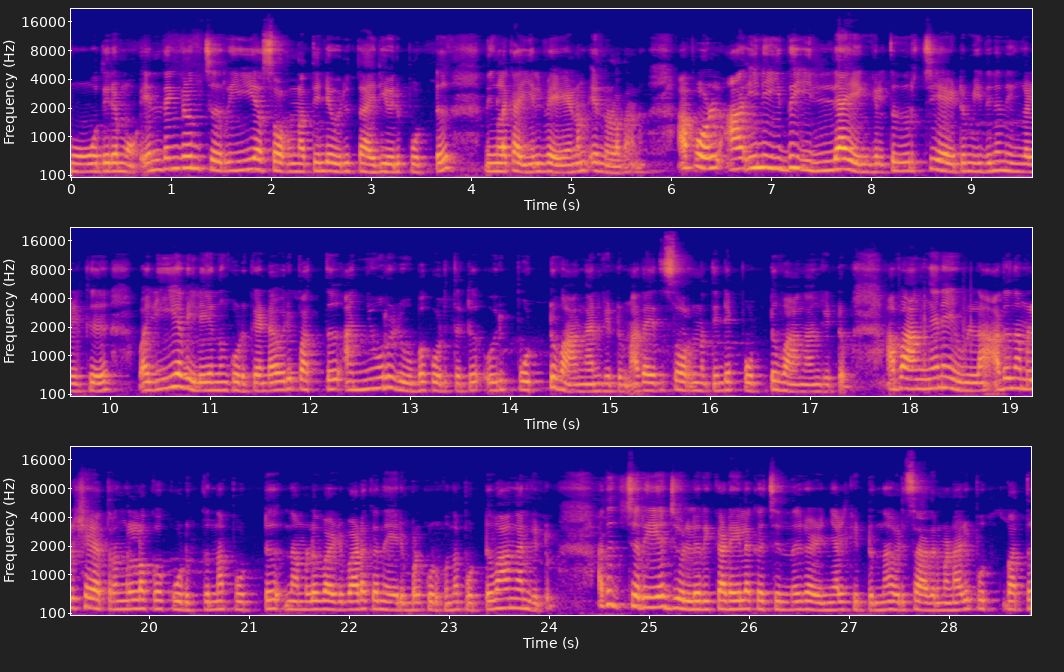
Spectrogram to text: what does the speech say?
മോതിരമോ എന്തെങ്കിലും ചെറിയ സ്വർണത്തിന്റെ ഒരു തരി ഒരു പൊട്ട് നിങ്ങളെ കയ്യിൽ വേണം എന്നുള്ളതാണ്. അപ്പോൾ ഇനി ഇത് ഇല്ല എങ്കിൽ തീർച്ചയായിട്ടും ഇതിന് നിങ്ങൾക്ക് വലിയ വിലയൊന്നും കൊടുക്കേണ്ട. ഒരു പത്ത് അഞ്ഞൂറ് രൂപ കൊടുത്തിട്ട് ഒരു പൊട്ട് വാങ്ങാൻ കിട്ടും. അതായത് സ്വർണത്തിന്റെ പൊട്ട് വാങ്ങാൻ കിട്ടും. അപ്പോൾ അങ്ങനെയുള്ള അത് നമ്മൾ ക്ഷേത്രങ്ങളിലൊക്കെ കൊടുക്കുന്ന പൊട്ട് നമ്മൾ വഴിപാടൊക്കെ നേരുമ്പോൾ കൊടുക്കുന്ന പൊട്ട് വാങ്ങാൻ കിട്ടും. അത് ചെറിയ ജ്വല്ലറി കടയിലൊക്കെ ചെന്ന് കഴിഞ്ഞാൽ കിട്ടുന്ന ഒരു സാധനമാണ്. ഒരു പത്ത്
